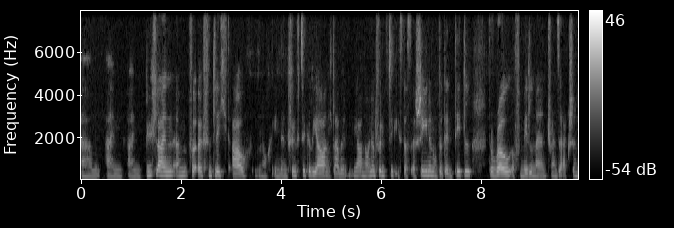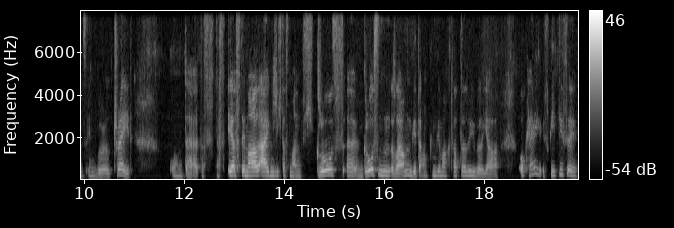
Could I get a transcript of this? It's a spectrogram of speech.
ähm, ein, ein Büchlein ähm, veröffentlicht, auch noch in den 50er Jahren. Ich glaube, im Jahr 59 ist das erschienen unter dem Titel The Role of Middleman Transactions in World Trade. Und äh, das ist das erste Mal eigentlich, dass man sich groß, äh, im großen Rahmen Gedanken gemacht hat darüber, ja, okay, es gibt diese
